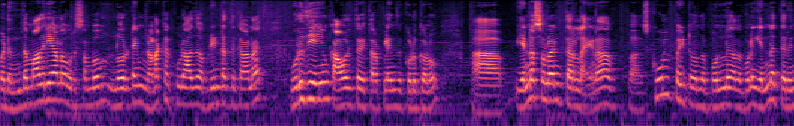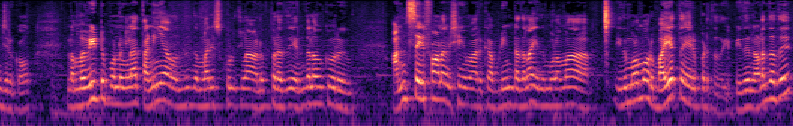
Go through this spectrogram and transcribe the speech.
பட் இந்த மாதிரியான ஒரு சம்பவம் இன்னொரு டைம் நடக்கக்கூடாது அப்படின்றதுக்கான உறுதியையும் காவல்துறை தரப்புலேருந்து கொடுக்கணும். என்ன சொல்லன்னு தெரில. ஏன்னா இப்போ ஸ்கூல் போயிட்டு வந்த பொண்ணு அந்த பொண்ணுக்கு என்ன தெரிஞ்சிருக்கும்? நம்ம வீட்டு பொண்ணுங்களாம் தனியாக வந்து இந்த மாதிரி ஸ்கூலுக்குலாம் அனுப்புறது எந்த அளவுக்கு ஒரு அன்சேஃபான விஷயமா இருக்குது அப்படின்றதெல்லாம் இது மூலமாக இது மூலமாக ஒரு பயத்தை ஏற்படுத்துது. இப்போ இது நடந்தது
